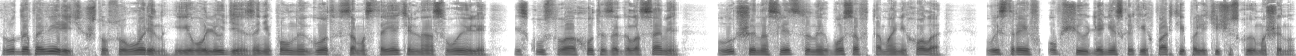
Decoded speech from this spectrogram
Трудно поверить, что Суворин и его люди за неполный год самостоятельно освоили искусство охоты за голосами лучше наследственных боссов Тамани Холла, выстроив общую для нескольких партий политическую машину.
